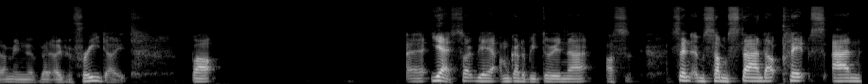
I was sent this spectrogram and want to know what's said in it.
I mean over three days. But uh, yeah, so yeah, I'm going to be doing that. I s- sent them some stand-up clips, and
